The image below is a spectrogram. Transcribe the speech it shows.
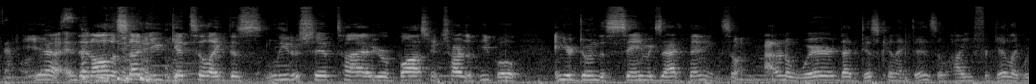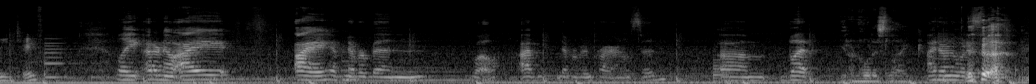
example. Yeah, and then all of a sudden you get to like this leadership type, you're a boss, you're in charge of people, and you're doing the same exact thing. So Mhm. I don't know where that disconnect is or how you forget like where you came from. like I don't know. I I have never been. Well, I've never been prior enlisted. Um, but You don't know what it's like. I don't know what it's like. I don't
